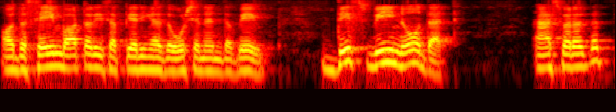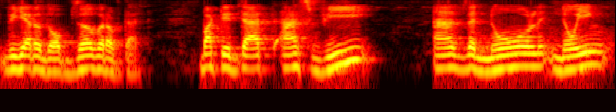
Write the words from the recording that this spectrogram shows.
or the same water is appearing as the ocean and the wave. This we know that as far as that we are the observer of that. But it, that as we, as the know, knowing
